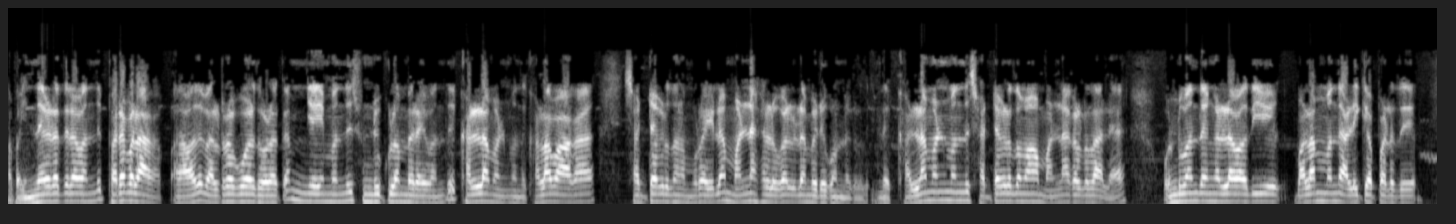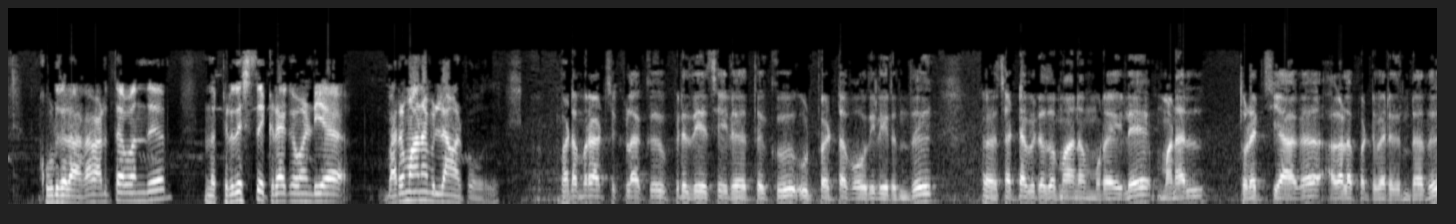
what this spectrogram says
அப்போ இந்த இடத்துல வந்து பரவலாக அதாவது வல்றகோல் தொடக்கம் இங்கேயும் வந்து சுண்டுக்குளம் வரை வந்து கள்ளமண் வந்து களவாக சட்டவிரோத முறையில் மண்ணகல்கள் இடம்பெற்று கொண்டிருக்கிறது. இந்த கள்ளமண் வந்து சட்டவிரோதமாக மண்ணகல்றதால ஒன்று வந்தங்களில் வதி வளம் வந்து அழிக்கப்படுது. கூடுதலாக அடுத்த வந்து இந்த பிரதேசத்துக்கு கிடைக்க வேண்டிய வருமானம் இல்லாமல் போகுது. வடமராட்சி கிழக்கு பிரதேச இடத்துக்கு உட்பட்ட பகுதியிலிருந்து சட்டவிரோதமான முறையிலே மணல் தொடர்ச்சியாக அகலப்பட்டு வருகின்றது.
